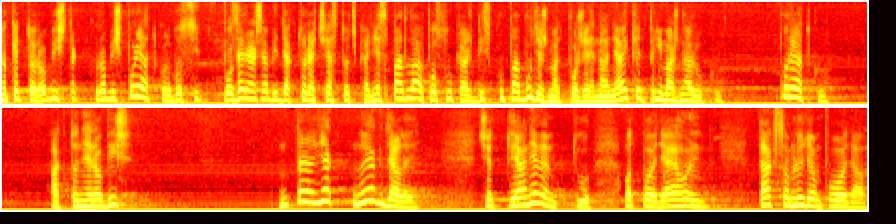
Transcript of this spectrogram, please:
No keď to robíš, tak robíš poriadku, lebo si pozeráš, aby ktorá čiastočka nespadla a poslúcháš biskupa, budeš mať požehnanie, aj keď príjmaš na ruku. V poriadku. Ak to nerobíš, no, to jak, no jak ďalej? Čiže ja neviem tú odpoveď. Ja hovorím, tak som ľuďom povedal.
